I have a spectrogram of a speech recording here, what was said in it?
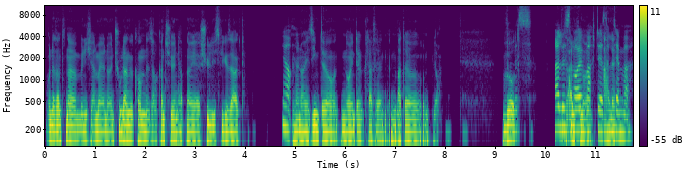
und ansonsten äh, bin ich an meiner neuen Schule angekommen, das ist auch ganz schön, habe neue Schülis, wie gesagt. Ja. Eine neue siebte und neunte Klasse in, Mathe und ja. Wird. Alles, alles, alles neu, neu, macht der alle, September.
